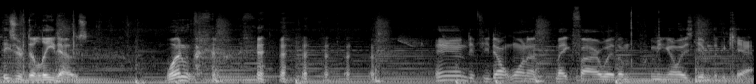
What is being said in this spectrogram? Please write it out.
These are Delitos. One and if you don't want to make fire with them, you can always give them to the cat.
